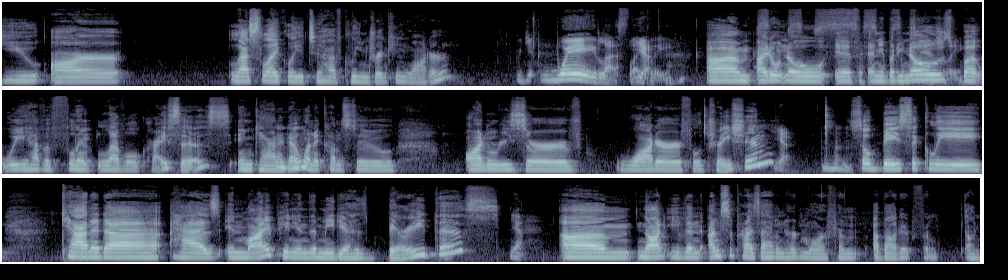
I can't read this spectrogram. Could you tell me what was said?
you are less likely to have clean drinking water. Way less Yeah. likely. Um, I don't know if anybody knows, but we have a Flint level crisis in Canada Mhm. when it comes to on reserve water filtration. Yeah. Mhm. So basically, Canada has, in my opinion, the media has buried this. Yeah. Um, not even. I'm surprised I haven't heard more from about it from on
